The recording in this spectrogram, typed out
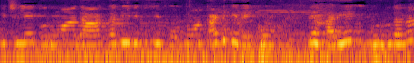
ਪਿਛਲੇ ਗੁਰੂਆਂ ਦਾ, ਕਦੀ ਵੀ ਤੁਸੀਂ ਫੋਟੋਆਂ ਕੱਢ ਕੇ ਦੇਖੋ, ਤੇ ਹਰੇਕ ਗੁਰੂ ਦਾ ਨਾ,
